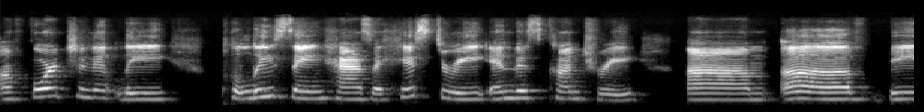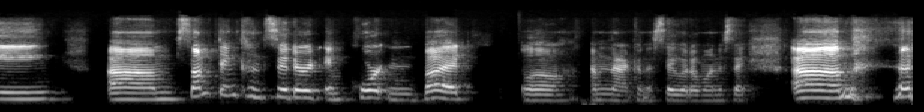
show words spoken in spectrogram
unfortunately, policing has a history in this country um, of being um, something considered important, but well, I'm not going to say what I want to say, um,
